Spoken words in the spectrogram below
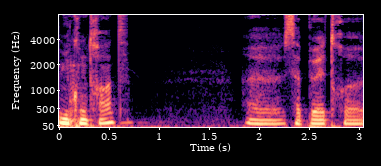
une contrainte. ça peut être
